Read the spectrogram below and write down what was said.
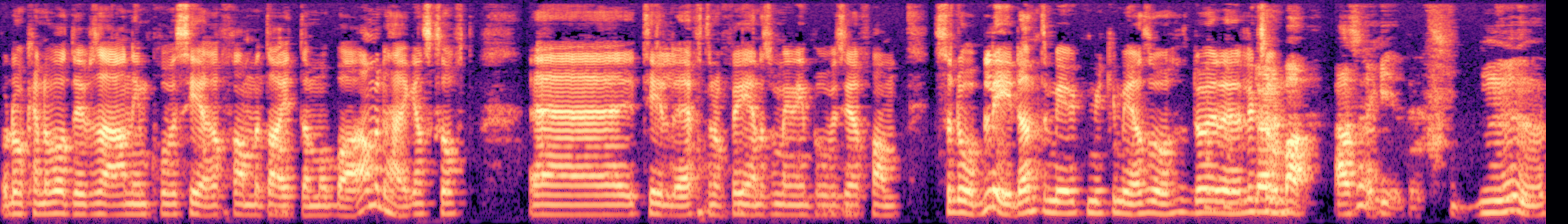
Och då kan det vara typ så här, han improviserar fram ett item och bara, ja men det här är ganska soft. Eh, till efter någon fiende som han improviserar fram. Så då blir det inte mycket, mycket mer så. Då är det Då är det liksom, bara, alltså, mm.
